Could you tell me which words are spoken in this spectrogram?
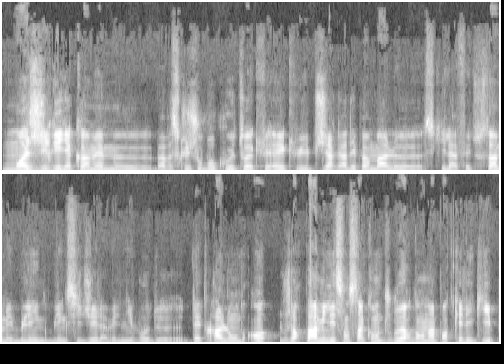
moi j'irai, il y a quand même, euh, bah, parce que je joue beaucoup et tout avec lui, avec lui, et puis j'ai regardé pas mal euh, ce qu'il a fait, tout ça, mais Blink, Blink CJ, il avait le niveau d'être à Londres. En- genre parmi les 150 joueurs dans n'importe quelle équipe,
